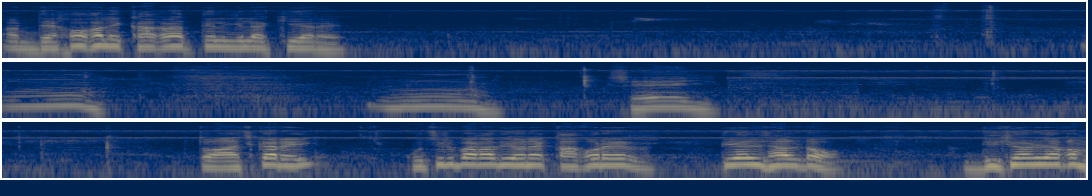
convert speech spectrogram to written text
আর দেখো খালি কাঁকড়ার তেলগুলা কি আরে। সেই। তো আজকার এই কুচুরি পানা দিয়ে অনেক কাঁকড়ের তেল ঝালটো। দিশে যেরকম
